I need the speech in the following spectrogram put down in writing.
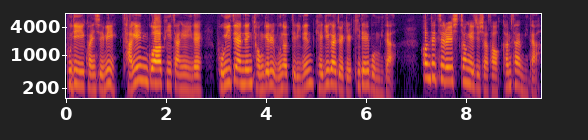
부디 이 관심이 장애인과 비장애인의 보이지 않는 경계를 무너뜨리는 계기가 되길 기대해 봅니다. 컨텐츠를 시청해 주셔서 감사합니다.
